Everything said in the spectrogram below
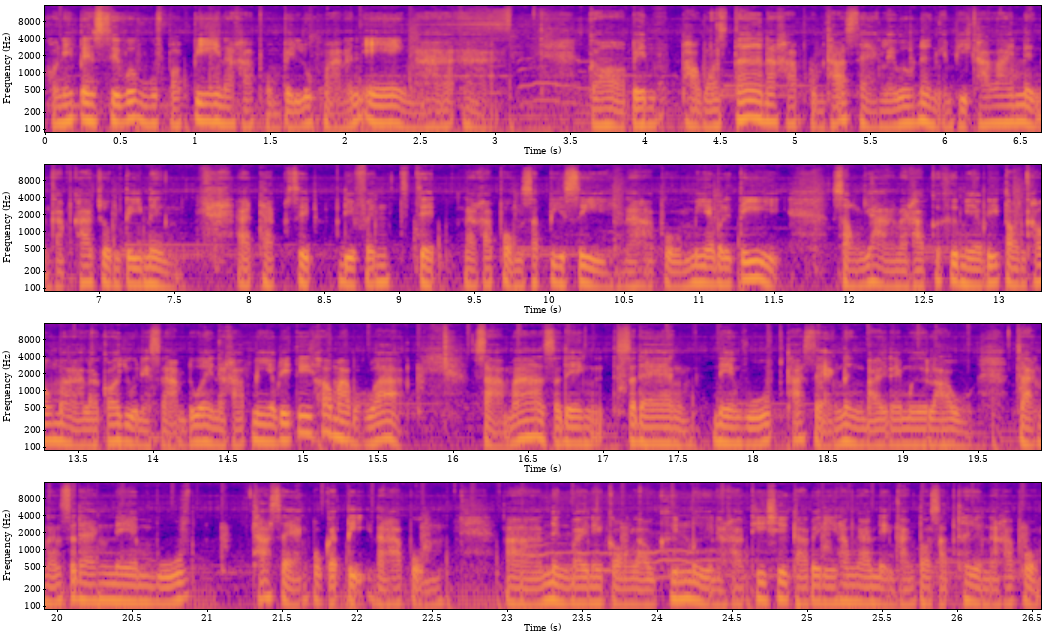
คนนี้เป็น Silver Wolf Puppy นะครับผมเป็นลูกหมานั่นเองนะฮะก็เป็นเผ่ามอนสเตอร์นะครับ ผมท่าแสงเลเวล1 MP ค่าไล่1ครับ ค่าโจมตี 1 Attack 10 Defense 7 นะครับ ผม Speed 4นะครับ ผมมี ability 2 อย่างนะครับ ก็คือมี ability ตอนเข้ามาแล้วก็อยู่ในสนามด้วยนะครับ มี ability เข้ามาบอกว่า สามารถแสดงแสดง name wolf ท่าแสง 1 ใบในมือเรา จากนั้นแสดง name wolf ถ้าแสงปกตินะครับผมหนึ่งใบในกองเราขึ้นมือนะครับที่ชื่อการ์ดใบนี้ทำงานหนึ่งครั้งต่อซับเทิร์นนะครับผม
